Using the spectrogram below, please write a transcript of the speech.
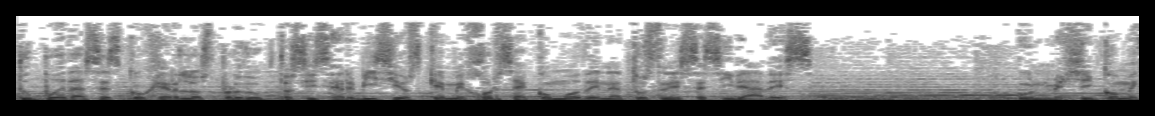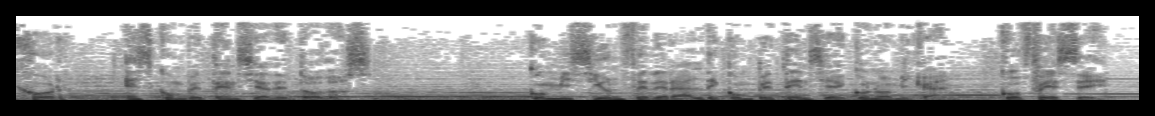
tú puedas escoger los productos y servicios que mejor se acomoden a tus necesidades. Un México mejor es competencia de todos. Comisión Federal de Competencia Económica, COFESE.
